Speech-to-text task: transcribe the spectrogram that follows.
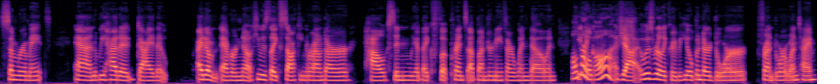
some roommates, and we had a guy that I don't ever know. He was like stalking around our house, and we had like footprints up underneath our window. And Oh my op- gosh. yeah, it was really creepy. He opened our door, front door, one time.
